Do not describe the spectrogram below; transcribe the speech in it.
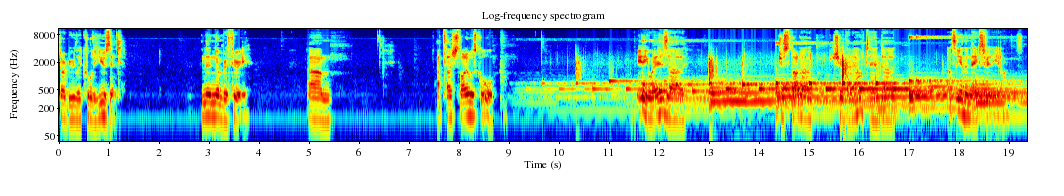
thought it'd be really cool to use it. And then number three, um, I thought, just thought it was cool. Anyways, uh, just thought I would share that out, and uh, I'll see you in the next video.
